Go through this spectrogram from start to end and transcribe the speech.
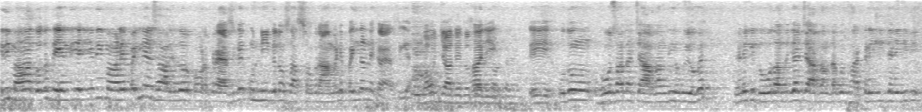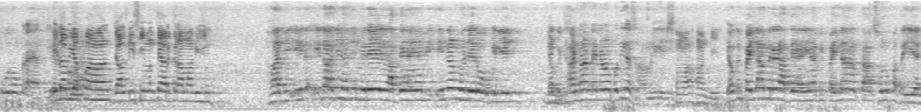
ਇਹਦੀ ਮਾਂ ਦੁੱਧ ਦੇਣ ਦੀ ਹੈ ਜੀ ਇਹਦੀ ਮਾਂ ਨੇ ਪਹਿਲੇ ਸਾਲ ਜਦੋਂ ਰਿਕਾਰਡ ਕਰਾਇਆ ਸੀਗਾ 19 ਕਿਲੋ 700 ਗ੍ਰਾਮ ਇਹਨੇ ਪਹਿਲਾਂ ਨੇ ਕਰਾਇਆ ਸੀਗਾ। ਬਹੁਤ ਜ਼ਿਆਦਾ ਦੁੱਧ ਹਾਂਜੀ। ਤੇ ਉਦੋਂ ਹੋ ਸਕਦਾ ਚਾਰ ਦੰਦ ਦੀ ਹੋ ਗਈ ਹੋਵੇ ਯਾਨੀ ਕਿ ਦੋ ਦੰਦ ਜਾਂ ਚਾਰ ਦੰਦ ਦਾ ਕੋਈ ਫ਼ਰਕ ਨਹੀਂ ਸੀ ਯਾਨੀ ਕਿ ਵੀ ਉਦੋਂ ਕਰਾਇਆ ਸੀ ਇਹਦਾ ਵੀ ਆਪਾਂ ਜਲਦੀ ਸੀਮਨ ਤਿਆਰ ਕਰਾਵਾਂਗੇ ਜੀ। ਹਾਂਜੀ ਇਹਦਾ ਇਹਦਾ ਜੀ ਹਜੇ ਮੇਰੇ ਇਰਾਦੇ ਆਏ ਆ ਵੀ ਇਹਨਾਂ ਨੂੰ ਹਜੇ ਰੋਕ ਲਈਏ ਜੀ। ਕਿਉਂਕਿ ਠੰਡ ਠੰਡ ਇਹਨਾਂ ਨੂੰ ਵਧੀਆ ਸਾਂਭ ਲਈਏ ਜੀ। ਸਮਾਂ ਹਾਂਜੀ। ਕਿਉਂਕਿ ਪਹਿਲਾਂ ਮੇਰੇ ਇਰਾਦੇ ਆਏ ਆ ਵੀ ਪਹਿਲਾਂ ਤਾਂ ਤੁਹਾਨੂੰ ਪਤਾ ਹੀ ਹੈ।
